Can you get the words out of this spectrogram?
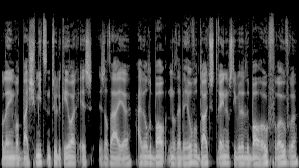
Alleen wat bij Schmid natuurlijk heel erg is, is dat hij, eh, hij wil de bal, en dat hebben heel veel Duitse trainers, die willen de bal hoog veroveren.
